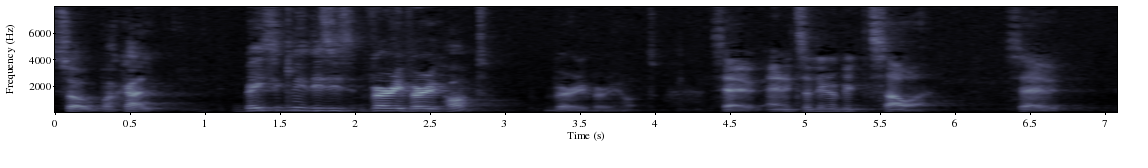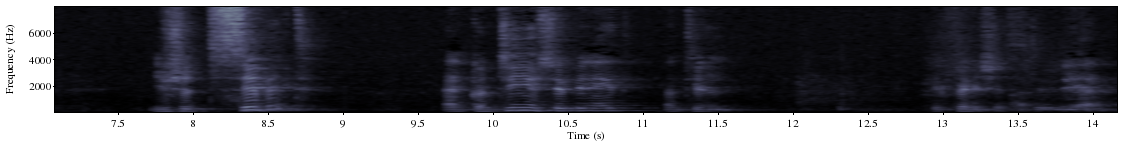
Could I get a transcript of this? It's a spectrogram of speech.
So, Pascal, basically this is very, very hot. Very, very hot. So, and it's a little bit sour. So, you should sip it and continue sipping it until it finishes. Until the end.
